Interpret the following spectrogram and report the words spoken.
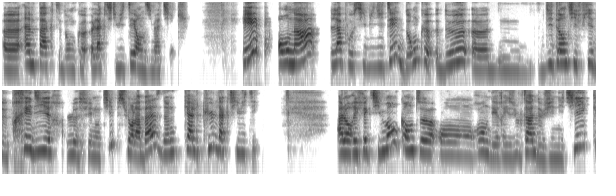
impactent donc l'activité enzymatique. Et on a la possibilité donc de d'identifier, de prédire le phénotype sur la base d'un calcul d'activité. Alors effectivement, quand on rend des résultats de génétique,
